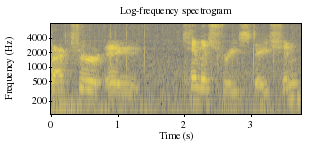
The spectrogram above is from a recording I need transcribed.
manufacture a chemistry station.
